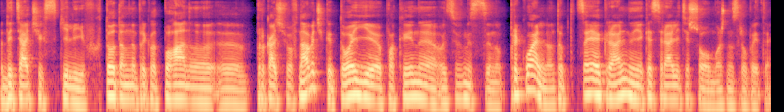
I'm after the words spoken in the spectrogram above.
дитячих скілів. Хто там, наприклад, погано е, прокачував навички, той е, покине оцю місцину. Прикольно. Тобто, це як реально якесь реаліті-шоу можна зробити.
